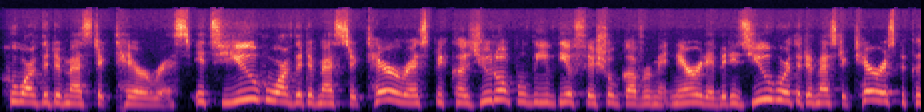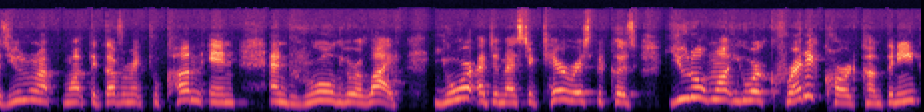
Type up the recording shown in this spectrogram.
who are the domestic terrorists. It's you who are the domestic terrorist because you don't believe the official government narrative. It is you who are the domestic terrorist because you do not want the government to come in and rule your life. You're a domestic terrorist because you don't want your credit card company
